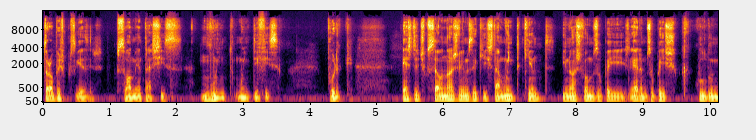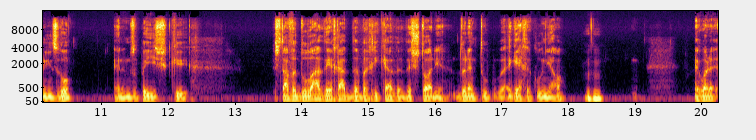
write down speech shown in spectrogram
tropas portuguesas. Pessoalmente acho isso muito, muito difícil. Porque esta discussão nós vemos aqui está muito quente e nós fomos o país, éramos o país que colonizou, éramos o país que estava do lado errado da barricada da história durante a guerra colonial. Uhum. Agora,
